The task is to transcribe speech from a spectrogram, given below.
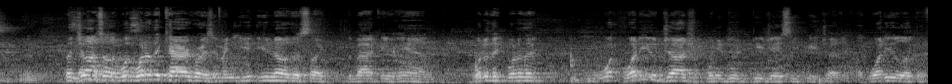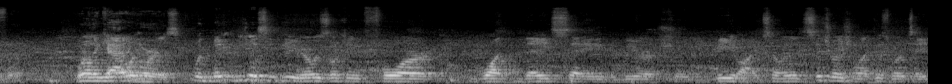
But John, so what, what are the categories? I mean, you, you know this like the back of your hand. What are the what are the what what do you judge when you do BJCP judging? Like, what are you looking for? What are the categories? With BJCP, you're always looking for what they say the beer should be like. So in a situation like this, where it's a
